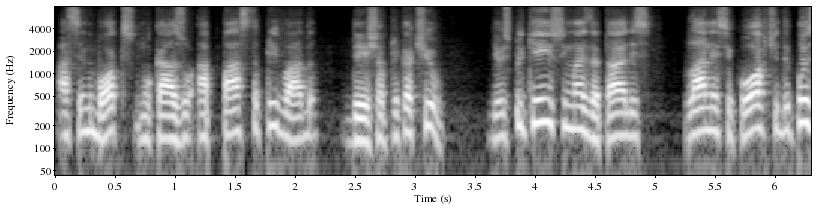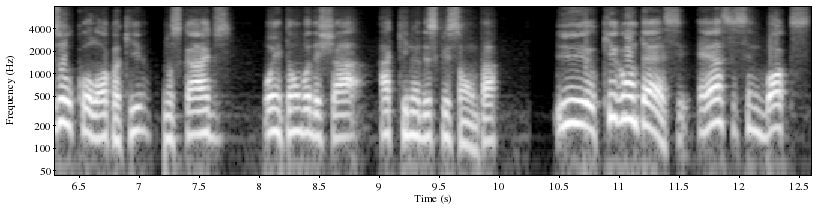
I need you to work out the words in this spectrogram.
a sandbox, no caso a pasta privada deste aplicativo. Eu expliquei isso em mais detalhes lá nesse corte, depois eu coloco aqui nos cards, ou então vou deixar aqui na descrição, tá? E o que acontece? Essa sandbox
